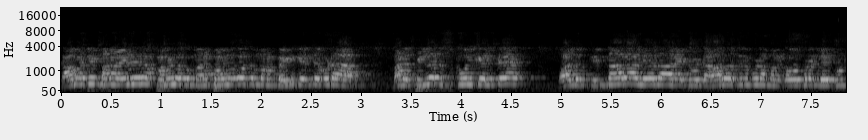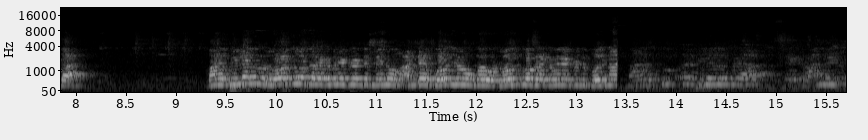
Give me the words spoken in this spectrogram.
కాబట్టి మనం ఏదైనా పనులకు మన పనుల కోసం మనం బయటికి వెళ్తే కూడా మన పిల్లలు స్కూల్కి వెళ్తే వాళ్ళు తిన్నారా లేదా అనేటువంటి ఆలోచన కూడా మనకు అవసరం లేకుండా మన పిల్లలకు రోజు ఒక రకమైనటువంటి మెను అంటే భోజనం ఒక- రోజుకు ఒక రకమైనటువంటి భోజనం. కాన్వెంట్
